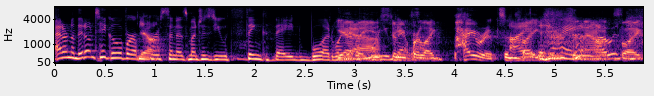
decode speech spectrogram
I don't know. They don't take over a Yeah. person as much as you think they would. When Yeah, they used to be for like pirates and I- Vikings, Right. and now I it's was, like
